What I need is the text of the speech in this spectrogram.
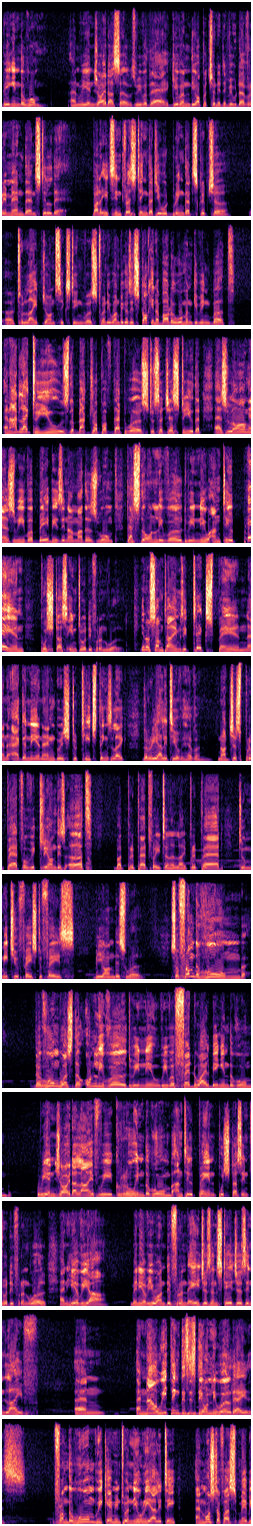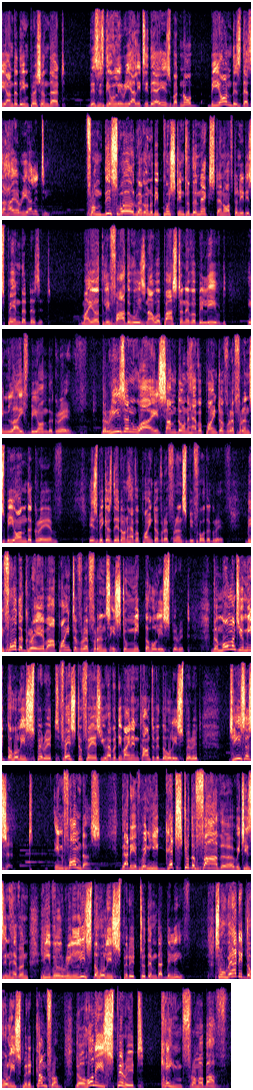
being in the womb. And we enjoyed ourselves. We were there. Given the opportunity, we would have remained there and still there. But it's interesting that you would bring that scripture uh, to light, John 16, verse 21, because it's talking about a woman giving birth. And I'd like to use the backdrop of that verse to suggest to you that as long as we were babies in our mother's womb, that's the only world we knew until pain pushed us into a different world. You know, sometimes it takes pain and agony and anguish to teach things like the reality of heaven. Not just prepared for victory on this earth, but prepared for eternal life. Prepared to meet you face to face beyond this world. So, from the womb, the womb was the only world we knew. We were fed while being in the womb. We enjoyed our life. We grew in the womb until pain pushed us into a different world. And here we are. Many of you on different ages and stages in life. And, and now we think this is the only world there is. From the womb, we came into a new reality. And most of us may be under the impression that this is the only reality there is. But no, beyond this, there's a higher reality. From this world, we're going to be pushed into the next, and often it is pain that does it. My earthly father, who is now a pastor, never believed in life beyond the grave. The reason why some don't have a point of reference beyond the grave is because they don't have a point of reference before the grave. Before the grave, our point of reference is to meet the Holy Spirit. The moment you meet the Holy Spirit face to face, you have a divine encounter with the Holy Spirit. Jesus informed us that if when he gets to the Father, which is in heaven, he will release the Holy Spirit to them that believe. So, where did the Holy Spirit come from? The Holy Spirit came from above.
